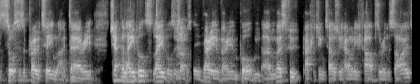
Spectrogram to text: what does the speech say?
sources of protein like dairy. Check the labels. Labels is obviously very, very important. Um, most food packaging tells you how many carbs are inside.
